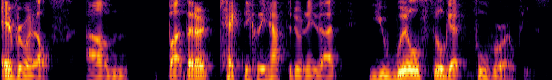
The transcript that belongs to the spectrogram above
everyone else. Um, but they don't technically have to do any of that. You will still get full royalties.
